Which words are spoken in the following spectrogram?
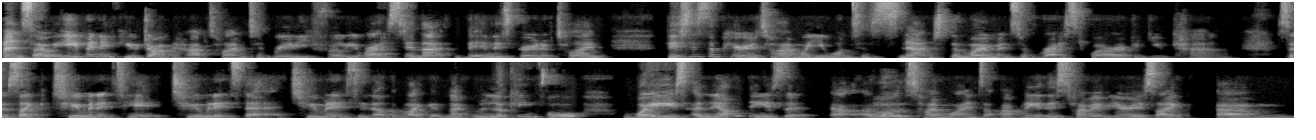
and so even if you don't have time to really fully rest in that in this period of time this is the period of time where you want to snatch the moments of rest wherever you can. So it's like two minutes here, two minutes there, two minutes in the other, like, like looking for ways. And the other thing is that a lot of the time, what ends up happening at this time of year is like um,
